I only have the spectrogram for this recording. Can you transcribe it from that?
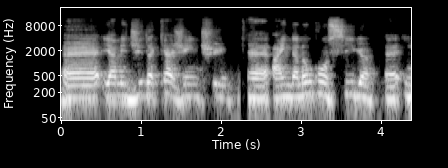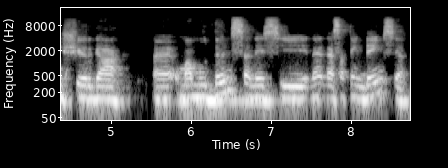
é, e à medida que a gente é, ainda não consiga é, enxergar é, uma mudança nesse, né, nessa tendência,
